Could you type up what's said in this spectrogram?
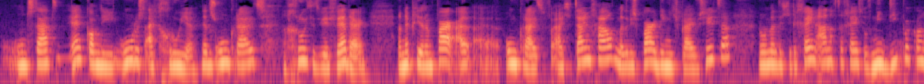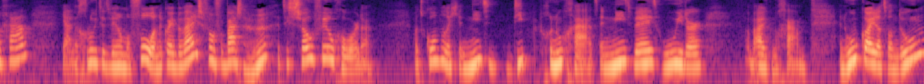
ontstaat, hè, kan die onrust eigenlijk groeien. Net als onkruid, dan groeit het weer verder. Dan heb je er een paar uh, onkruid uit je tuin gehaald, maar er is een paar dingetjes blijven zitten. op het moment dat je er geen aandacht aan geeft of niet dieper kan gaan, ja, dan groeit het weer helemaal vol. En dan kan je bewijzen van verbazen, huh, het is zoveel geworden. Het komt omdat je niet diep genoeg gaat en niet weet hoe je er uit mag gaan. En hoe kan je dat dan doen?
